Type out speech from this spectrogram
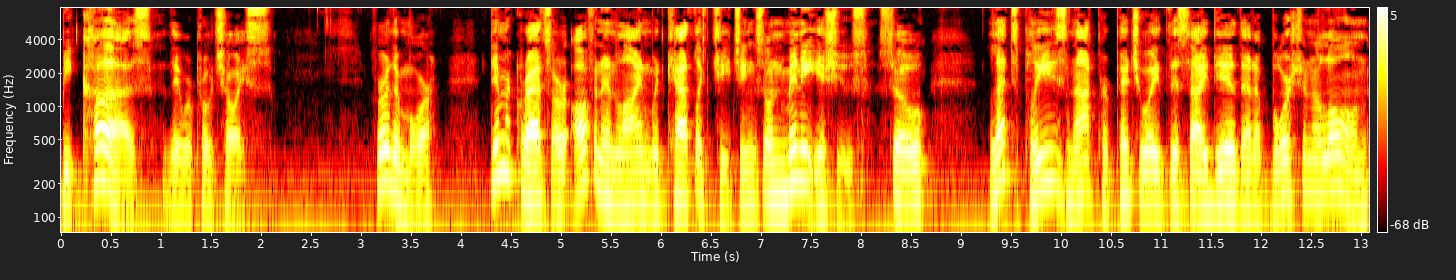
because they were pro choice. Furthermore, Democrats are often in line with Catholic teachings on many issues, so let's please not perpetuate this idea that abortion alone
